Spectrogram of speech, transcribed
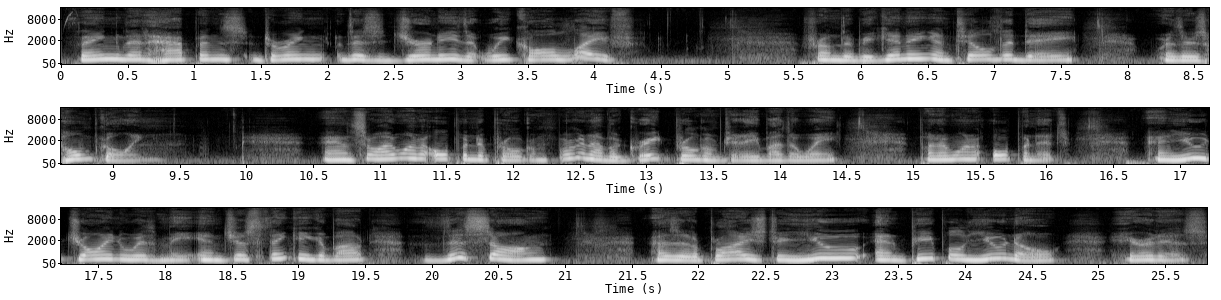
thing that happens during this journey that we call life. From the beginning until the day where there's homegoing. And so I want to open the program. We're going to have a great program today, by the way, but I want to open it. And you join with me in just thinking about this song as it applies to you and people you know. Here it is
